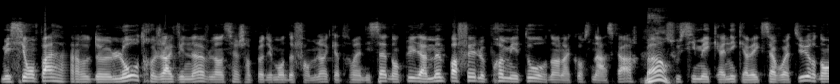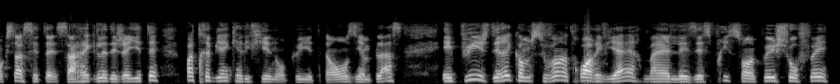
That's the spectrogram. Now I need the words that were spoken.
mais si on parle de l'autre Jacques Villeneuve, l'ancien champion du monde de Formule 1 en 97, donc lui il a même pas fait le premier tour dans la course NASCAR Bon. souci mécanique avec sa voiture. Donc ça, c'était, ça réglait déjà. Il était pas très bien qualifié non plus. Il était en 11e place. Et puis, je dirais, comme souvent à Trois-Rivières, ben, les esprits sont un peu échauffés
